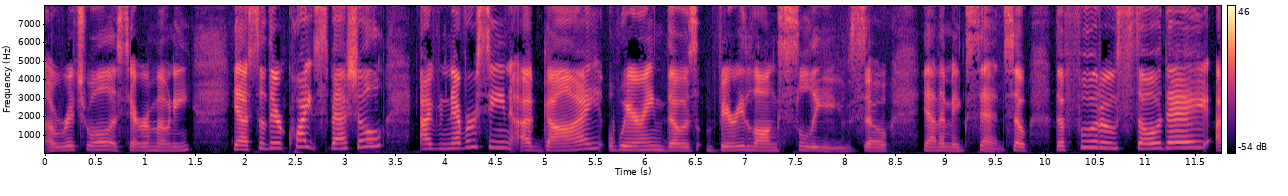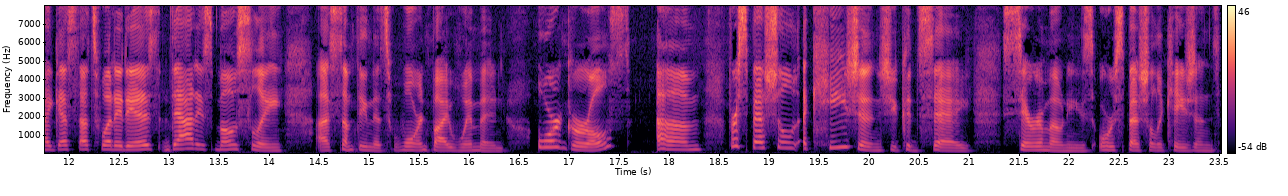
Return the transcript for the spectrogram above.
a ritual, a ceremony. Yeah, so they're quite special. I've never seen a guy wearing those very long sleeves. So, yeah, that makes sense. So, the furisode, I guess that's what it is. That is mostly uh, something that's worn by women or girls. Um, for special occasions, you could say ceremonies or special occasions.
